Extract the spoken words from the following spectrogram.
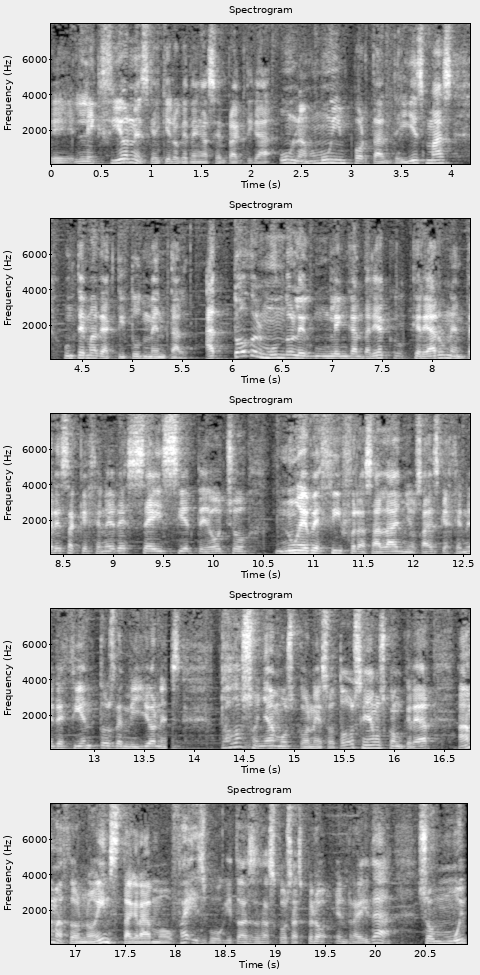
eh, lecciones que quiero que tengas en práctica. Una muy importante y es más un tema de actitud mental. A todo el mundo le, le encantaría crear una empresa que genere 6, 7, 8, 9 cifras al año, ¿sabes? Que genere cientos de millones todos soñamos con eso, todos soñamos con crear Amazon o Instagram o Facebook y todas esas cosas, pero en realidad son muy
